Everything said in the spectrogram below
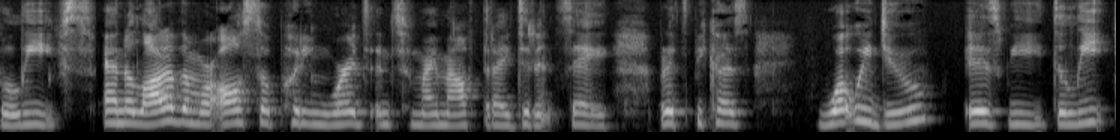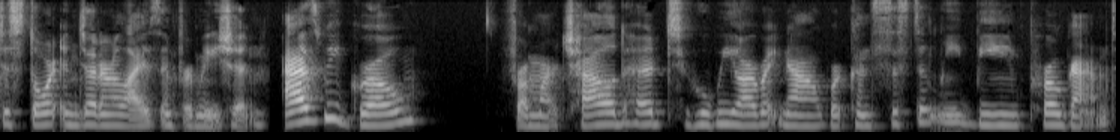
beliefs. And a lot of them were also putting words into my mouth that I didn't say. But it's because what we do is we delete, distort, and generalize information. As we grow, from our childhood to who we are right now, we're consistently being programmed.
